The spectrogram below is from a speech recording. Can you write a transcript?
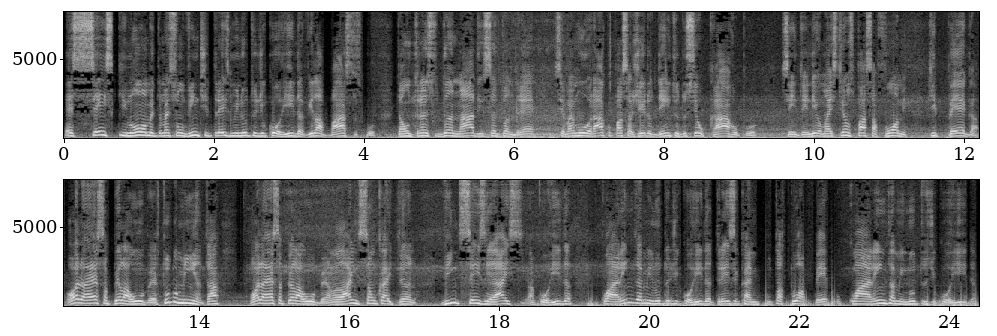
é 6 km, mas são 23 minutos de corrida. Vila Bastos, pô. Tá um trânsito danado em Santo André. Você vai morar com o passageiro dentro do seu carro, pô. Você entendeu? Mas tem uns passa-fome que pega. Olha essa pela Uber, é tudo minha, tá? Olha essa pela Uber, lá em São Caetano. 26 reais a corrida, 40 minutos de corrida, 13 km. Puta, tô a pé, pô. 40 minutos de corrida.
